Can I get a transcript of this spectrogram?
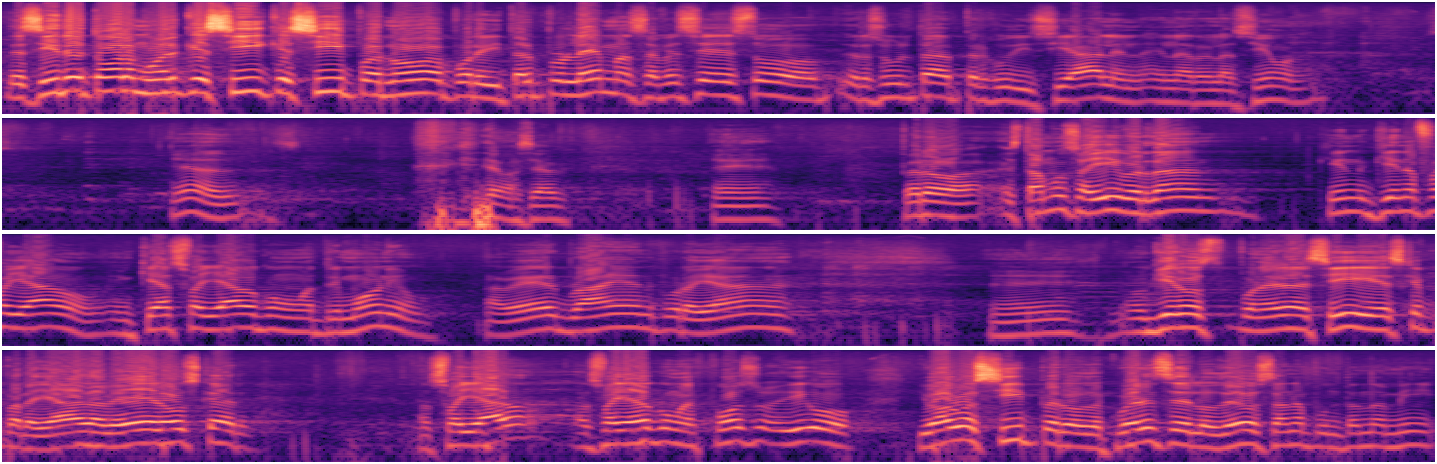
Decirle a toda la mujer que sí, que sí, por, no, por evitar problemas. A veces esto resulta perjudicial en, la relación. Yeah. demasiado. Eh. Pero estamos ahí, ¿verdad? ¿Quién, ¿Quién ha fallado? ¿En qué has fallado como matrimonio? A ver, Brian, por allá. Eh. No quiero poner así, es que para allá, a ver, Oscar. ¿Has fallado? ¿Has fallado como esposo? digo, yo hago así, pero acuérdense, los dedos están apuntando a mí.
